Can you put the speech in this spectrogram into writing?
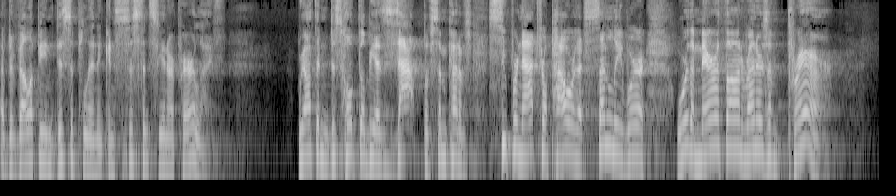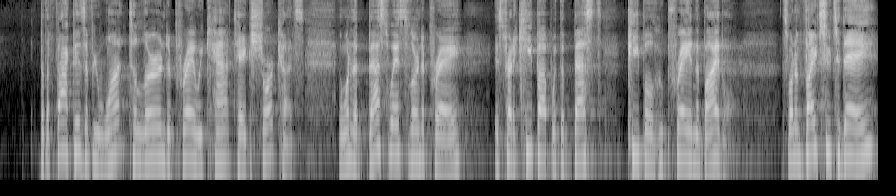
of developing discipline and consistency in our prayer life? We often just hope there'll be a zap of some kind of supernatural power that suddenly we're, we're the marathon runners of prayer. But the fact is, if we want to learn to pray, we can't take shortcuts. And one of the best ways to learn to pray is try to keep up with the best people who pray in the Bible. So I want to invite you today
